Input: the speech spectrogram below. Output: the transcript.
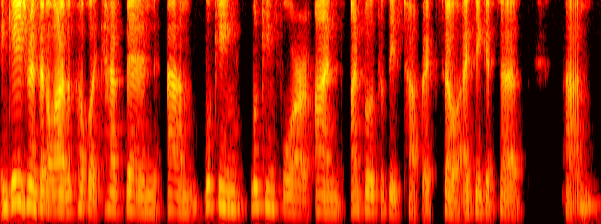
engagement that a lot of the public have been um, looking looking for on on both of these topics. So I think it's a um,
